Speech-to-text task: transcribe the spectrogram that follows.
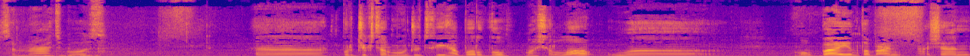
سماعة Bose. آه بروجيكتور موجود فيها برضو ما شاء الله و مو باين طبعا عشان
